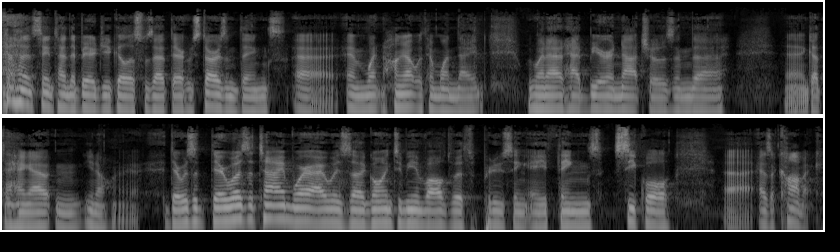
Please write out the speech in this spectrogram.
at the same time that Barry G. Gillis was out there, who stars in things, uh, and went and hung out with him one night. We went out, had beer and nachos, and uh, and got to hang out. And you know, uh, there was a there was a time where I was uh, going to be involved with producing a Things sequel uh, as a comic.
